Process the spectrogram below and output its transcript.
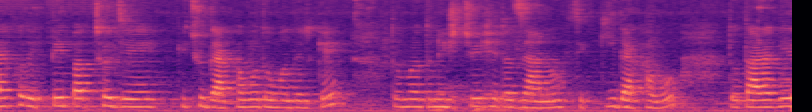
দেখো, দেখতেই পাচ্ছ যে কিছু দেখাবো তোমাদেরকে। তোমরা তো নিশ্চয়ই সেটা জানো যে কী দেখাবো। তো তার আগে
